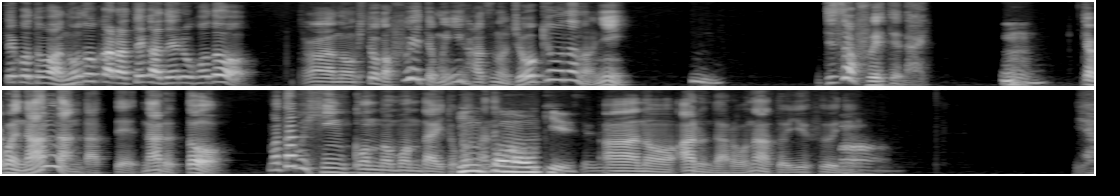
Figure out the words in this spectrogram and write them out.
てことは喉から手が出るほどあの人が増えてもいいはずの状況なのにうん実は増えてない。うん。うん。じゃあこれ何なんだってなると、まあ、多分貧困の問題とかがね貧困は大きいですよね。あのあるんだろうなというふうに。いや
